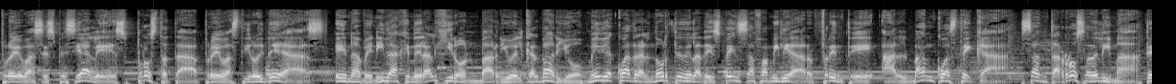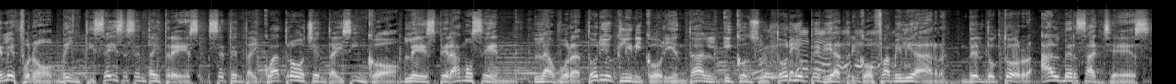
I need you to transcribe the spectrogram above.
Pruebas especiales, próstata, pruebas tiroideas. En Avenida General Girón, Barrio El Calvario, media cuadra al norte de la despensa familiar, frente al Banco Azteca. Santa Rosa de Lima, teléfono 2663-7485. Le esperamos en Laboratorio Clínico Oriental y Consultorio Pediátrico Familiar del Dr. Albert Sánchez.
